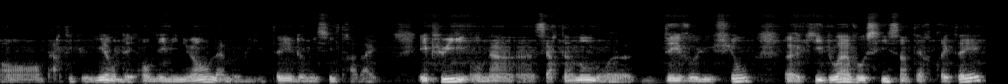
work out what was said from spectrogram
en particulier en, diminuant la mobilité domicile-travail. Et puis, on a un, certain nombre d'évolutions euh, qui doivent aussi s'interpréter,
